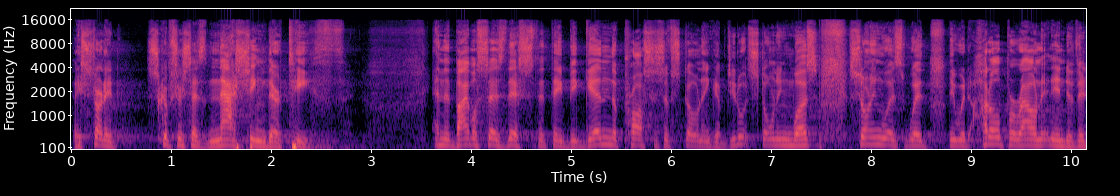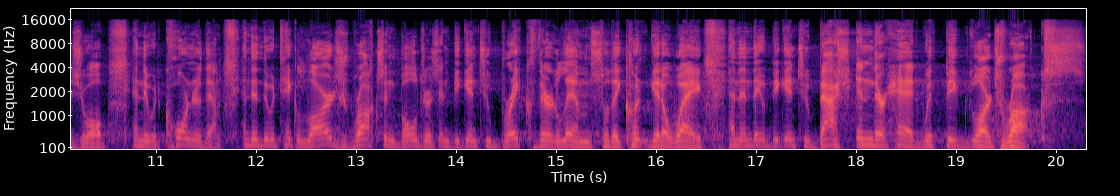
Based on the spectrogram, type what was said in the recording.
They started, scripture says, gnashing their teeth. And the Bible says this that they begin the process of stoning him. Do you know what stoning was? Stoning was when they would huddle up around an individual and they would corner them. And then they would take large rocks and boulders and begin to break their limbs so they couldn't get away. And then they would begin to bash in their head with big, large rocks.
